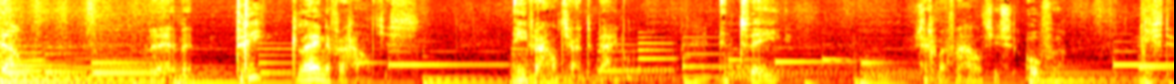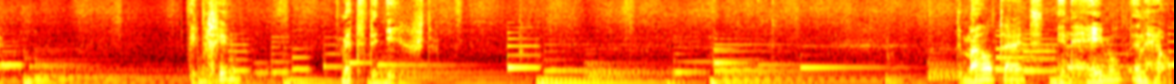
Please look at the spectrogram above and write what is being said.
nou, we hebben drie kleine verhaaltjes. Eén verhaaltje uit de Bijbel en twee, zeg maar, verhaaltjes over liefde. Ik begin met de eerste. De maaltijd in hemel en hel.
